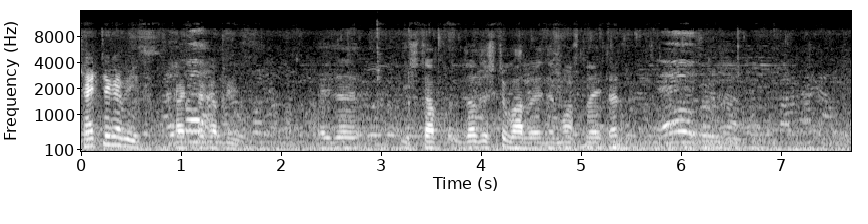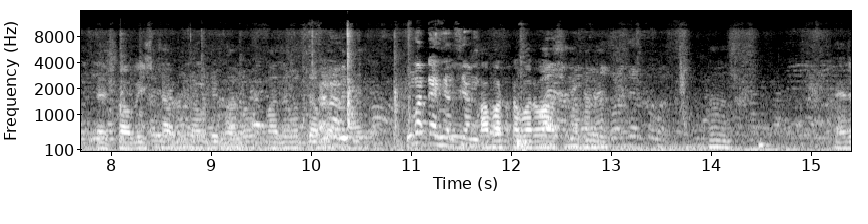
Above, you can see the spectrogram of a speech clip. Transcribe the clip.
ষাট টাকা পিস। ষাট টাকা পিস। এই যে স্টাফ যথেষ্ট ভালো এই যে মশলা এটার এই সব স্টাফ মোটামুটি ভালো মাঝে মধ্যে আমরা খাবার টাবারও আছে এখানে। হুম। এর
